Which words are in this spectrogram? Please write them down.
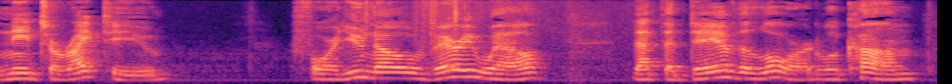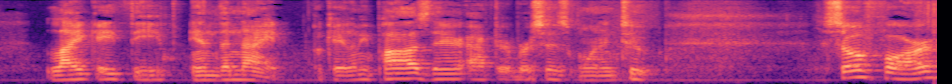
need to write to you, for you know very well that the day of the Lord will come like a thief in the night. Okay, let me pause there after verses 1 and 2. So far,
